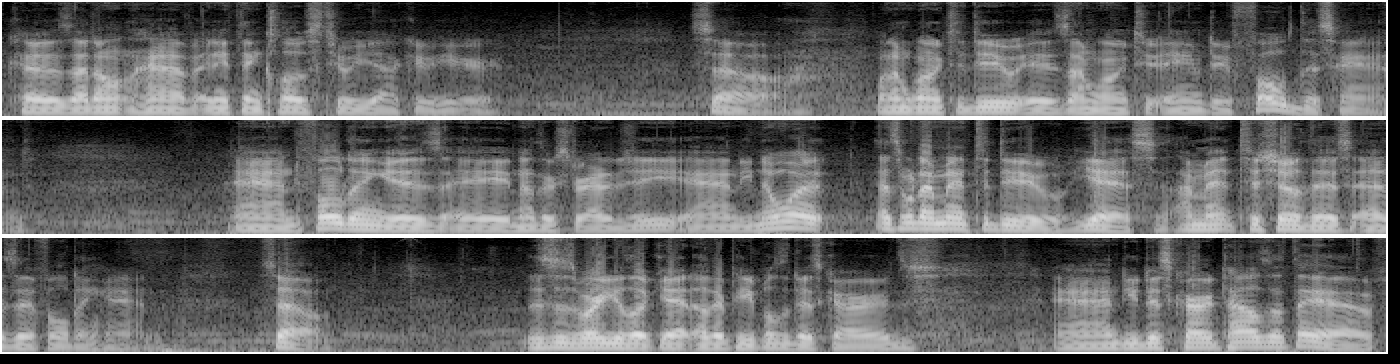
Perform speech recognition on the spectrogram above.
Because I don't have anything close to a Yaku here. So, what I'm going to do is I'm going to aim to fold this hand. And folding is a, another strategy, and you know what? That's what I meant to do. Yes, I meant to show this as a folding hand. So, this is where you look at other people's discards, and you discard tiles that they have.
